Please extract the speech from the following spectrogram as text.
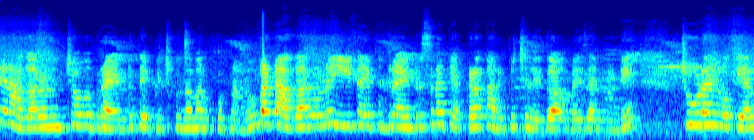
నేను అగారో నుంచి ఒక గ్రైండర్ తెప్పించుకుందాం అనుకుంటున్నాను. బట్ అగారోలో ఈ టైప్ గ్రైండర్స్ నాకు ఎక్కడా కనిపించలేదు అమెజాన్ నుండి చూడాలి ఒకవేళ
